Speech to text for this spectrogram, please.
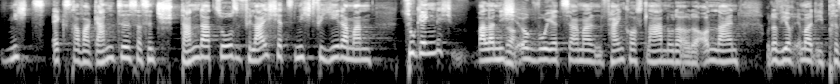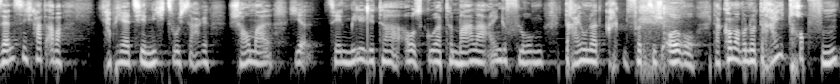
nichts Extravagantes, das sind Standardsoßen, vielleicht jetzt nicht für jedermann zugänglich, weil er nicht ja. irgendwo jetzt ja mal einen Feinkostladen oder, oder online oder wie auch immer die Präsenz nicht hat, aber ich habe hier jetzt hier nichts, wo ich sage, schau mal, hier 10 Milliliter aus Guatemala eingeflogen, 348 Euro. Da kommen aber nur drei Tropfen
